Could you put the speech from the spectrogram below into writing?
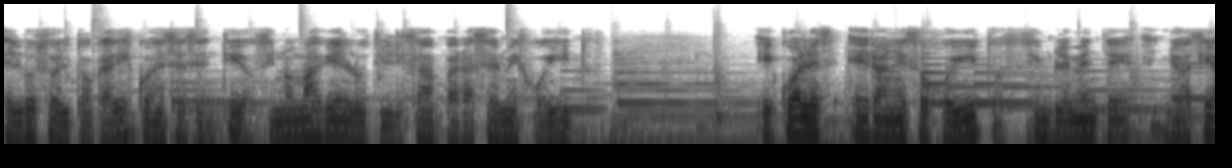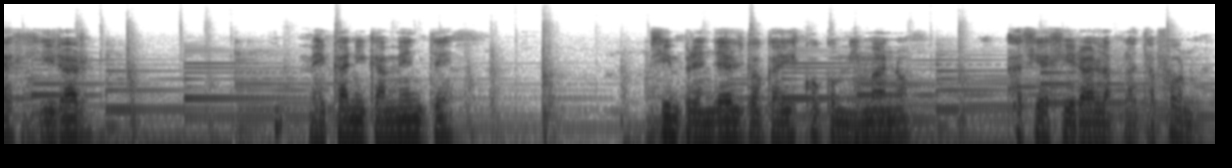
el uso del tocadisco en ese sentido, sino más bien lo utilizaba para hacer mis jueguitos. ¿Y cuáles eran esos jueguitos? Simplemente yo hacía girar mecánicamente, sin prender el tocadisco con mi mano, hacía girar la plataforma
